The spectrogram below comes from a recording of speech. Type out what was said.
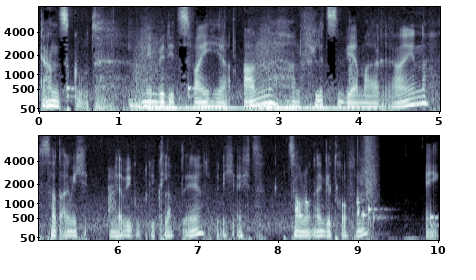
Ganz gut. Nehmen wir die zwei hier an. Dann flitzen wir mal rein. Es hat eigentlich mehr wie gut geklappt, ey. Da bin ich echt Zahlung eingetroffen. Ey,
